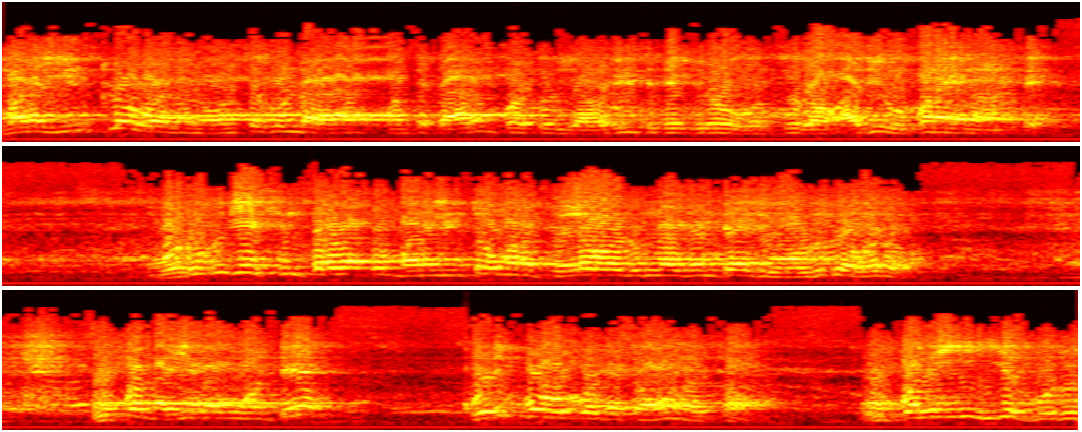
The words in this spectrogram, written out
మన ఇంట్లో వాళ్ళని ఉంచకుండా కొంతకాలం పాటు ఎవరింటి దగ్గర ఉంచుదాం. అది ఉపనయనం అంటే. ఒడుగు చేసిన తర్వాత మన ఇంట్లో మన పిల్లవాడు ఉన్నాడంటే అది ఒడుగు ఎవరు? ఉపనయనము అంటే కొనిపోవబడటం అని అర్థం. ఉపనీయ గురు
